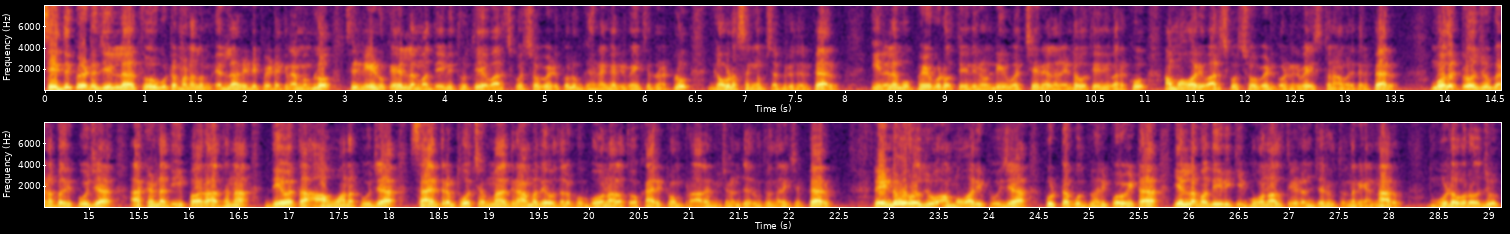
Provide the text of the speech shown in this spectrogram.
సిద్దిపేట జిల్లా తోగుట మండలం ఎల్లారెడ్డిపేట గ్రామంలో శ్రీ రేణుక ఎల్లమ్మ దేవి తృతీయ వార్షికోత్సవ వేడుకలు ఘనంగా నిర్వహించనున్నట్లు గౌడ సంఘం సభ్యులు తెలిపారు. ఈ నెల ముప్పై ఒకటవ తేదీ నుండి వచ్చే నెల రెండవ తేదీ వరకు అమ్మవారి వార్షికోత్సవ వేడుకలు నిర్వహిస్తున్నామని తెలిపారు. మొదటి రోజు గణపతి పూజ అఖండ దీపారాధన దేవత ఆహ్వాన పూజ సాయంత్రం పోచమ్మ గ్రామ దేవతలకు బోనాలతో కార్యక్రమం ప్రారంభించడం జరుగుతుందని చెప్పారు. రెండవ రోజు అమ్మవారి పూజ పుట్టకు ధ్వనిపోయిట ఎల్లమ్మదేవికి బోనాలు తీయడం జరుగుతుందని అన్నారు. మూడవ రోజు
